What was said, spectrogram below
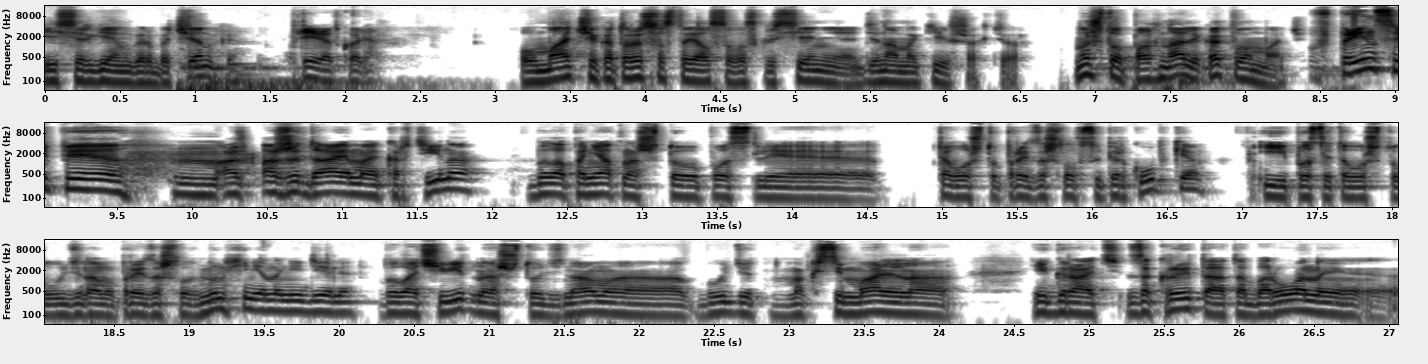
И Сергеем Горбаченко. Привет, Коля. О матче, который состоялся в воскресенье «Динамо Киев-Шахтер». Ну что, погнали, как вам матч? В принципе, ожидаемая картина. Было понятно, что после того, что произошло в Суперкубке, и после того, что у Динамо произошло в Мюнхене на неделе, было очевидно, что Динамо будет максимально играть закрыто от обороны.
